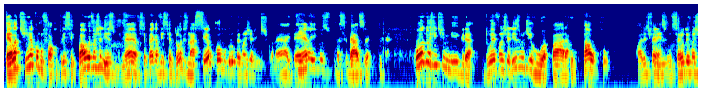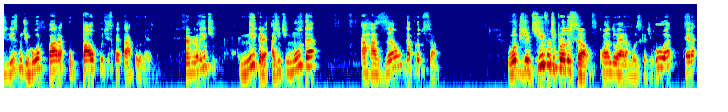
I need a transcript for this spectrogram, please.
ela tinha como foco principal o evangelismo, né? Você pega Vencedores, nasceu como grupo evangelístico, né? A ideia Sim. era ir nos, nas cidades. Né? Quando a gente migra do evangelismo de rua para o palco, olha a diferença. A gente saiu do evangelismo de rua para o palco de espetáculo mesmo. Uhum. Quando a gente migra, a gente muda a razão da produção. O objetivo de produção, quando era música de rua, era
